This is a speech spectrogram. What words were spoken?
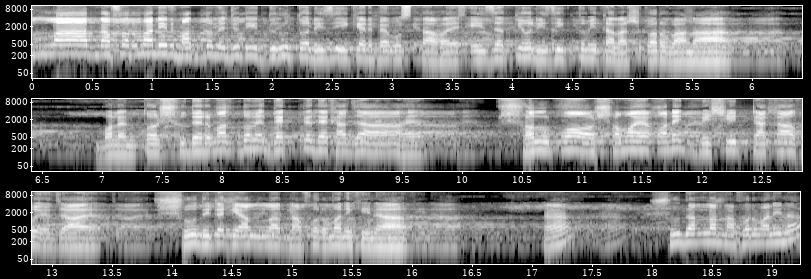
আল্লাহর নাফরমানির মাধ্যমে যদি দ্রুত রিজিকের ব্যবস্থা হয়, এই জাতীয় রিজিক তুমি তালাশ করবা না। বলেন তো সুদের মাধ্যমে দেখতে দেখা যায় স্বল্প সময়ে অনেক বেশি টাকা হয়ে যায়। সুদ এটা কি আল্লাহর নাফরমানি কিনা? হ্যাঁ? সুদ আল্লাহ নাফরমানি না?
